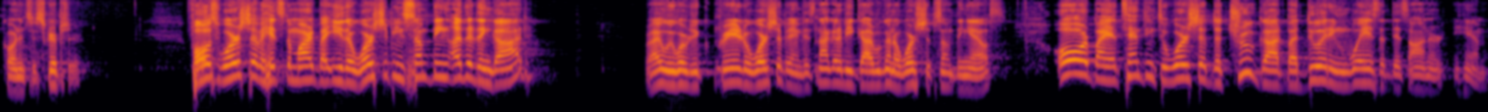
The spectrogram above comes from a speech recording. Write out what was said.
according to Scripture. False worship hits the mark by either worshiping something other than God, right? We were created to worship, and if it's not going to be God, we're going to worship something else. Or by attempting to worship the true God, but do it in ways that dishonor Him.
